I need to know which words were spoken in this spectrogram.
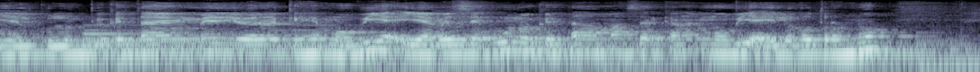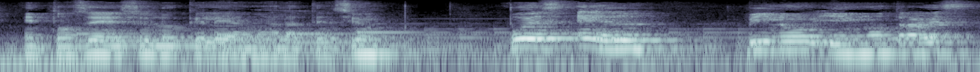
y el columpio que estaba en medio era el que se movía y a veces uno que estaba más cercano se movía y los otros no. Entonces eso es lo que le llamaba la atención. Pues él vino y en otra vez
